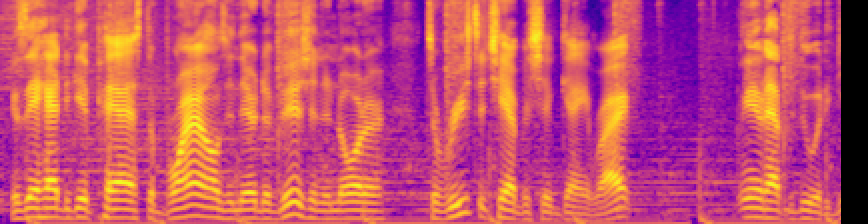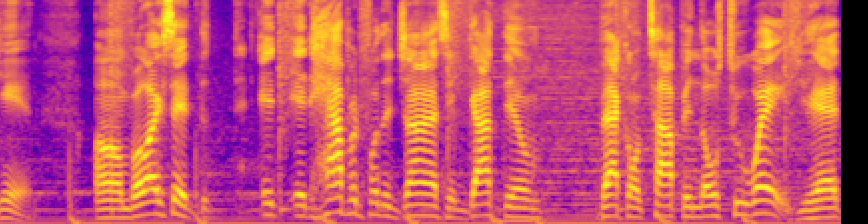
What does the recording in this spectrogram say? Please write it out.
because they had to get past the Browns in their division in order to reach the championship game, right? They would have to do it again. Um, but like I said, it, it happened for the Giants and got them back on top in those two ways. You had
